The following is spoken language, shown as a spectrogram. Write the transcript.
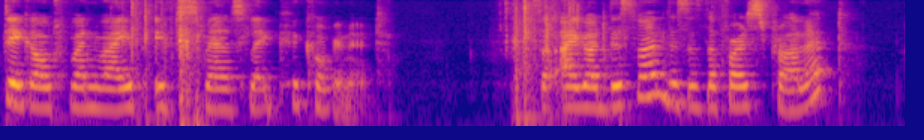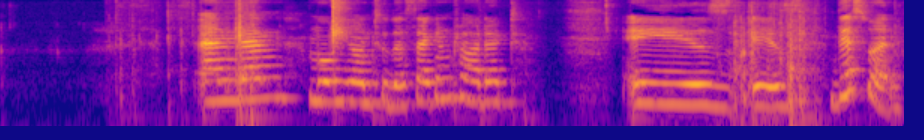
take out one wipe, it smells like coconut. So I got this one. This is the first product. And then moving on to the second product is, is this one.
